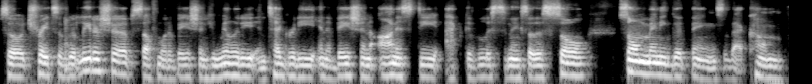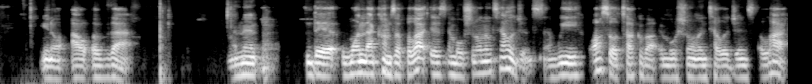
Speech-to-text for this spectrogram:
So traits of good leadership self-motivation humility integrity innovation honesty active listening. So there's so so many good things that come you know out of that. And then the one that comes up a lot is emotional intelligence. And we also talk about emotional intelligence a lot.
